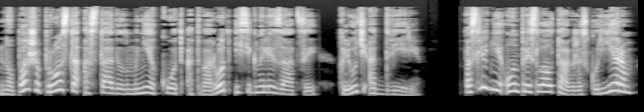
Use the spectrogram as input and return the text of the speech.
Но Паша просто оставил мне код от ворот и сигнализации, ключ от двери. Последний он прислал также с курьером,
